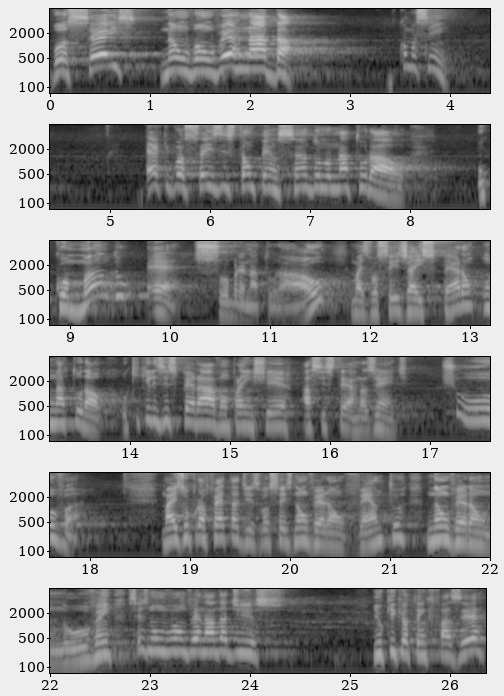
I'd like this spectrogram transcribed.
vocês não vão ver nada. Como assim? É que vocês estão pensando no natural. O comando é sobrenatural, mas vocês já esperam o natural. O que, que eles esperavam para encher as cisternas, gente? Chuva. Mas o profeta diz: vocês não verão vento, não verão nuvem, vocês não vão ver nada disso. E o que, que eu tenho que fazer?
